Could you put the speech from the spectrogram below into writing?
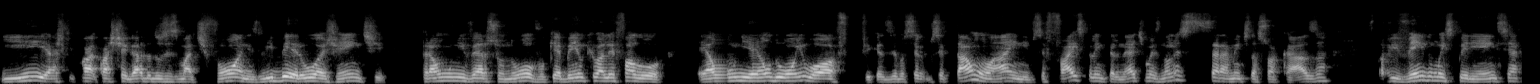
E acho que com a, chegada dos smartphones, liberou a gente para um universo novo, que é bem o que o Ale falou. É a união do on e off. Quer dizer, você está online, você faz pela internet, mas não necessariamente da sua casa. está vivendo uma experiência.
